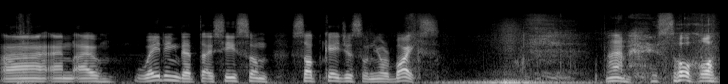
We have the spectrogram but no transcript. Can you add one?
uh, and i'm waiting that i see some sub cages on your bikes Man, it's so hot.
